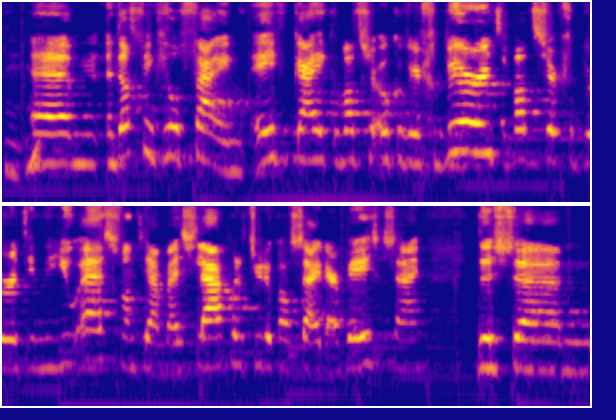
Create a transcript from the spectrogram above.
Mm-hmm. Um, en dat vind ik heel fijn. Even kijken wat er ook alweer gebeurt. Wat is er gebeurd in de US. Want ja, wij slapen natuurlijk als zij daar bezig zijn. Dus um,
